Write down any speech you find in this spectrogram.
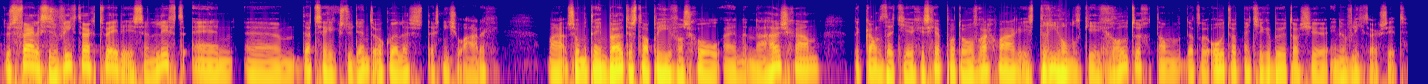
Dus het veiligste is een vliegtuig, tweede is een lift. En ehm, dat zeg ik studenten ook wel eens, dat is niet zo aardig. Maar zometeen buiten stappen hier van school en naar huis gaan. De kans dat je geschept wordt door een vrachtwagen is 300 keer groter dan dat er ooit wat met je gebeurt als je in een vliegtuig zit.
